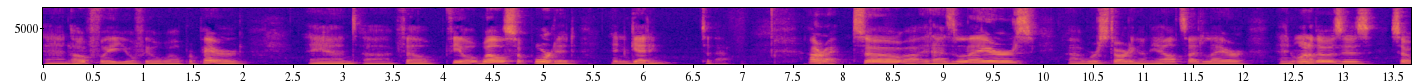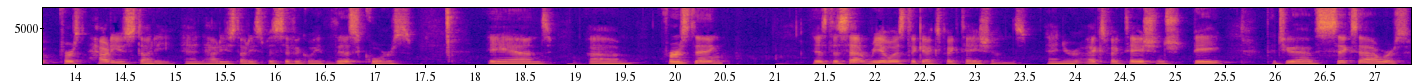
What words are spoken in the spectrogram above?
And hopefully you'll feel well prepared and uh, feel, feel well supported in getting to that. All right, so uh, it has layers. Uh, we're starting on the outside layer. And one of those is, so first, how do you study? And how do you study specifically this course? And um, first thing is to set realistic expectations. And your expectation should be that you have six hours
